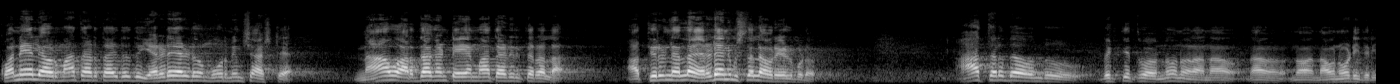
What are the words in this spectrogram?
ಕೊನೆಯಲ್ಲಿ ಅವ್ರು ಮಾತಾಡ್ತಾ ಇದ್ದದ್ದು ಎರಡೆರಡು ಎರಡು ಮೂರು ನಿಮಿಷ ಅಷ್ಟೇ. ನಾವು ಅರ್ಧ ಗಂಟೆ ಏನು ಮಾತಾಡಿರ್ತಾರಲ್ಲ ಆ ತಿರುನೆಲ್ಲ ಎರಡೇ ನಿಮಿಷದಲ್ಲಿ ಅವ್ರು ಹೇಳ್ಬಿಡೋರು. ಆ ಥರದ ಒಂದು ವ್ಯಕ್ತಿತ್ವವನ್ನು ನಾವು, ನಾವು- ನಾವು- ನೋಡಿದಿರಿ.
